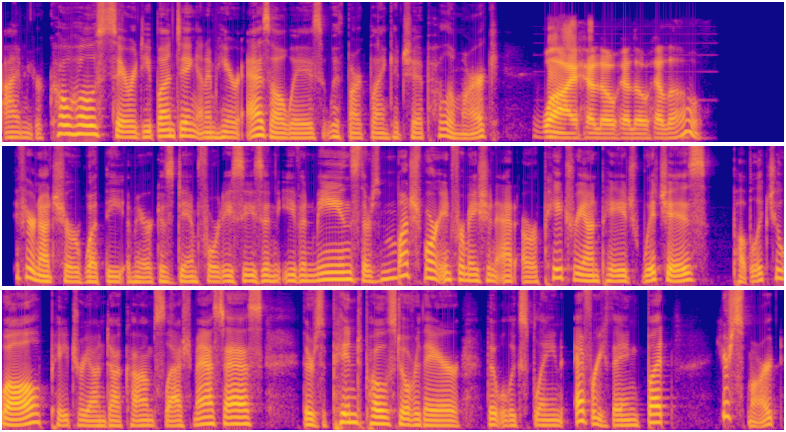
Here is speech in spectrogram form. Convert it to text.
I'm your co host, Sarah D. Bunting, and I'm here as always with Mark Blankenship. Hello, Mark. Why, hello, hello, hello. If you're not sure what the America's Damp 40 season even means, there's much more information at our Patreon page, which is public to all, patreon.com slash mastas. There's a pinned post over there that will explain everything, but you're smart.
